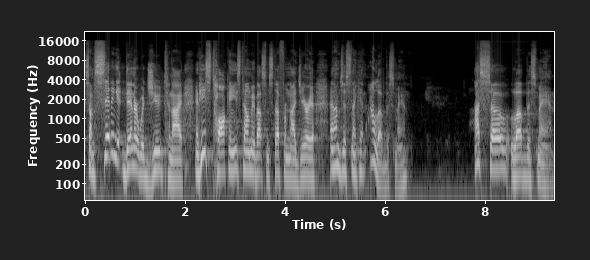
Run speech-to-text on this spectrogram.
So I'm sitting at dinner with Jude tonight, and he's talking, he's telling me about some stuff from Nigeria, and I'm just thinking, I love this man. I so love this man.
